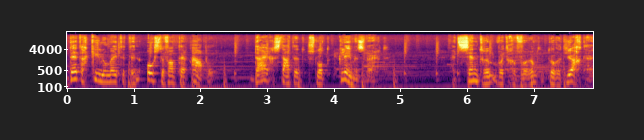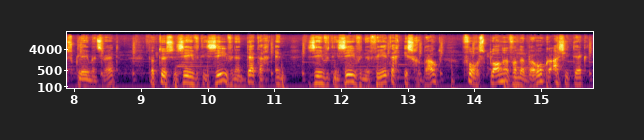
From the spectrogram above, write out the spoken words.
30 kilometer ten oosten van Ter Apel. Daar staat het slot Clemenswerd. Het centrum wordt gevormd door het jachthuis Clemenswerd dat tussen 1737 en 1747 is gebouwd volgens plannen van de barokke architect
